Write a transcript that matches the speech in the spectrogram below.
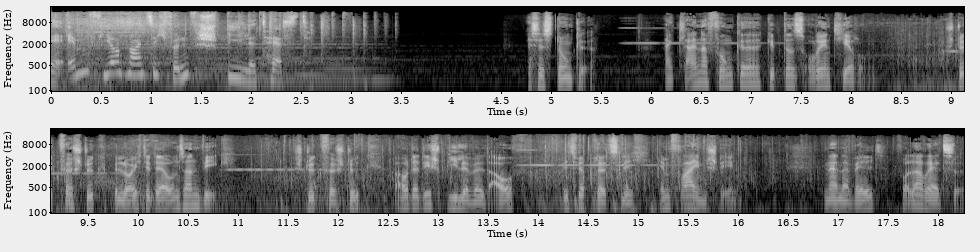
Der M945 Spieletest. Es ist dunkel. Ein kleiner Funke gibt uns Orientierung. Stück für Stück beleuchtet er unseren Weg. Stück für Stück baut er die Spielewelt auf, bis wir plötzlich im Freien stehen. In einer Welt voller Rätsel.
